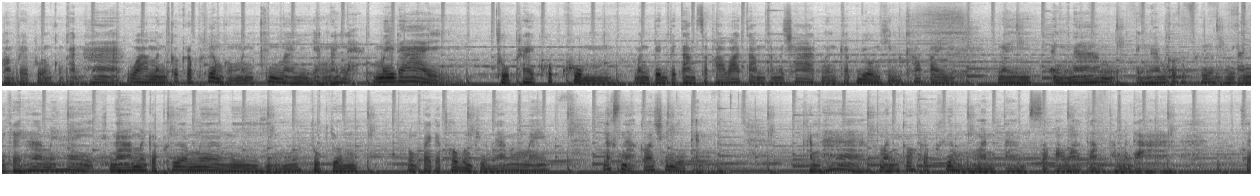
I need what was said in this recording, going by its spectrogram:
ความแปรปรวนของขันห้าว่ามันก็กระเพื่อมของมันขึ้นมาอยู่อย่างนั้นแหละ ไม่ได้ถูกใครควบคุม มันเป็นไปตามสภาวะตามธรรมชาติ เหมือนกับโยนหินเข้าไป ในแอ่งน้ำแอ่งน้ำก็กระเพื่อมมีใครห้ามไม่ให้ น้ำมันกระเพื่อมเมื่อมีหินถูกโยนลงไปกระทบบนผิวน้ำบ้างไหมลักษณะก็เช่นเดียวกันขันห้ามันก็กระเพื่อมของมันตามสภาวะตามธรรมดา แต่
